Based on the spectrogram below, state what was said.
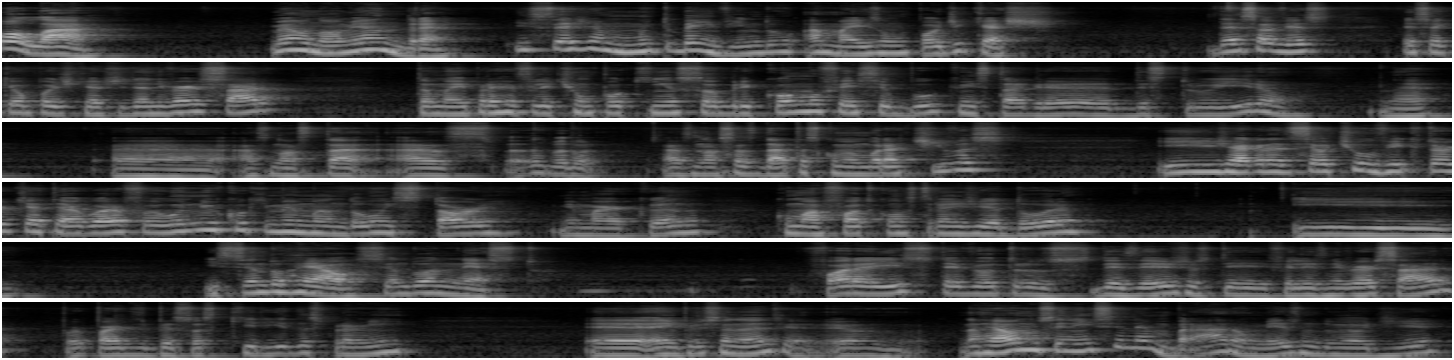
Olá, meu nome é André e seja muito bem-vindo a mais um podcast. Dessa vez, esse aqui é o podcast de aniversário. Estamos aí para refletir um pouquinho sobre como o Facebook e o Instagram destruíram né, as, nossas, as, as nossas datas comemorativas. E já agradecer ao tio Victor, que até agora foi o único que me mandou um story me marcando com uma foto constrangedora e, e sendo real, sendo honesto. Fora isso, teve outros desejos de feliz aniversário por parte de pessoas queridas para mim. É, é impressionante. Eu, na real, não sei nem se lembraram mesmo do meu dia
